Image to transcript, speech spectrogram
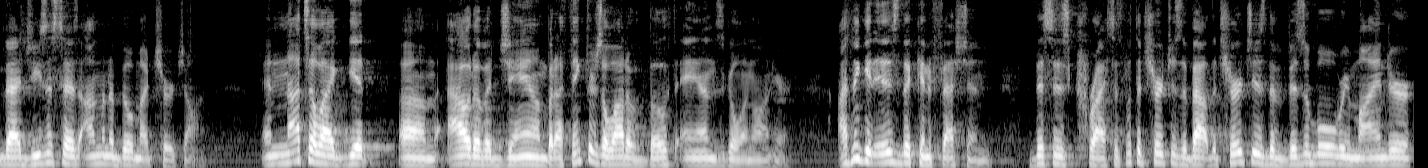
that Jesus says, I'm going to build my church on. And not to like get um, out of a jam, but I think there's a lot of both ands going on here. I think it is the confession. This is Christ. That's what the church is about. The church is the visible reminder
